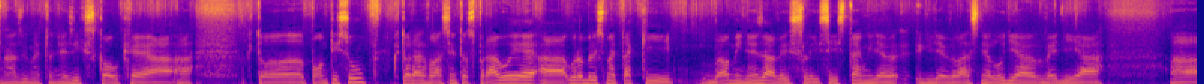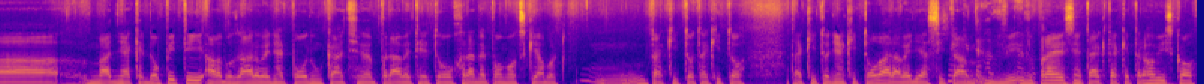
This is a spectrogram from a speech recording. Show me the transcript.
nazvime to neziskovke a, a to Pontisu, ktorá vlastne to spravuje a urobili sme taký veľmi nezávislý systém, kde, kde vlastne ľudia vedia mať nejaké dopity alebo zároveň aj ponúkať práve tieto ochranné pomocky alebo takýto, takýto, takýto nejaký tovar a vedia si tam presne tak, také trhovisko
